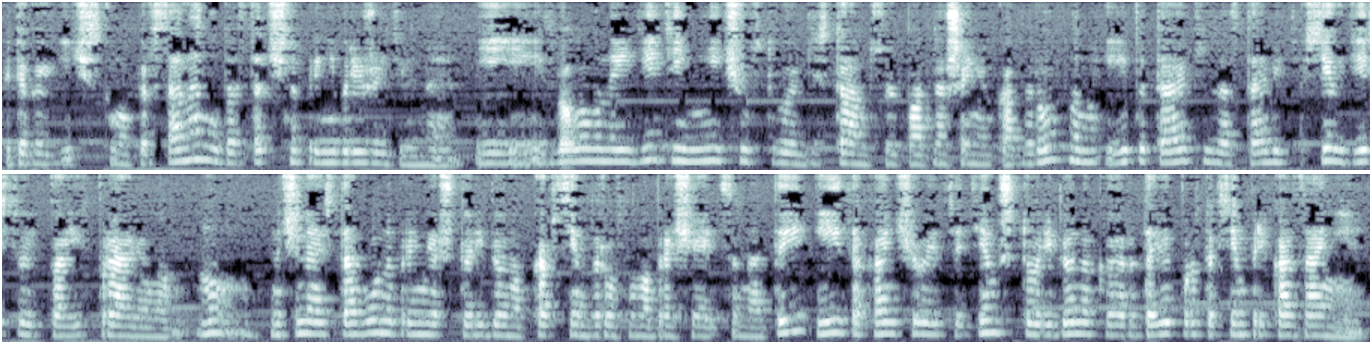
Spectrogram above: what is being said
педагогическому персоналу достаточно пренебрежительное. И избалованные дети не чувствуют дистанцию по отношению к взрослым и пытаются заставить всех действовать по их правилам. Ну, начиная с того, например, что ребенок ко всем взрослым обращается на «ты», и заканчивается тем, что ребенок раздает просто всем приказания,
